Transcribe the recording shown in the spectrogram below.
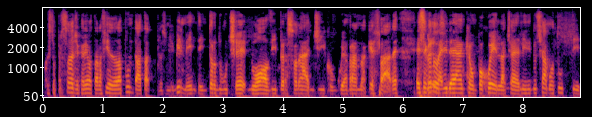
questo personaggio che è arrivato alla fine della puntata presumibilmente introduce nuovi personaggi con cui avranno a che fare e secondo Beh, me sì. l'idea è anche un po' quella, cioè li riduciamo tutti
